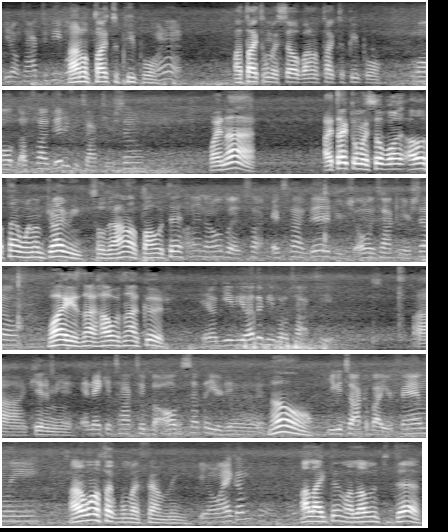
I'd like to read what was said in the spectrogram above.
You don't talk to people. I don't talk to people. Why not? I talk to myself. I don't talk to people. Well, that's not good if you talk to yourself. Why not? I talk to myself all the time when I'm driving, so I don't have a problem with it. I know, but it's not. It's not good if you're only talking to yourself. Why is not? How is not good? It'll give you other people to talk to, Ah, kidding me? and they can talk to you about all the stuff that you're dealing with. No, You can talk about your family. I don't want to talk about my family. You don't like them, I like them. I love them to death,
